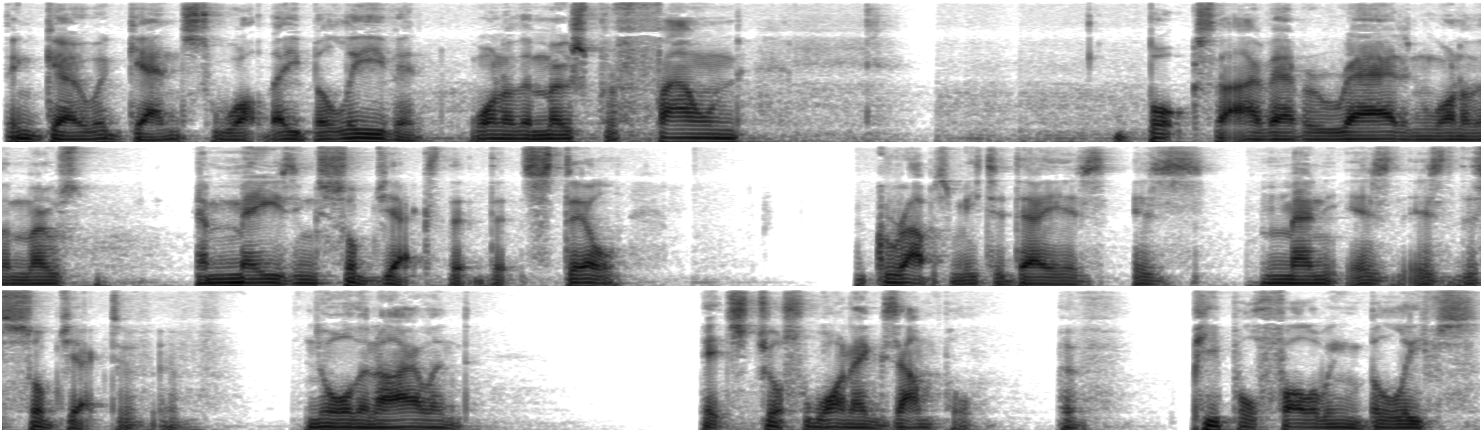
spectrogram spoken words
than go against what they believe in. One of the most profound books that I've ever read, and one of the most amazing subjects that, that still grabs me today is, is many is is the subject of, of Northern Ireland. It's just one example of people following beliefs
